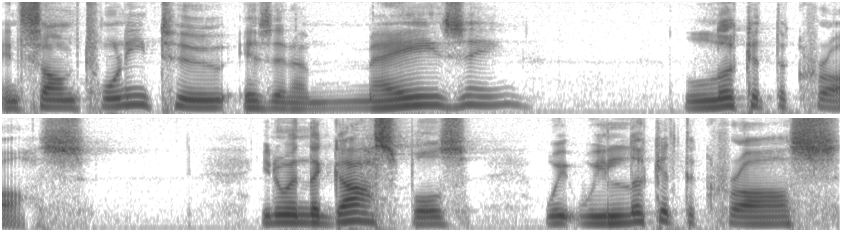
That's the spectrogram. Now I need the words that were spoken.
And Psalm 22 is an amazing look at the cross. You know, in the Gospels, we, we look at the cross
